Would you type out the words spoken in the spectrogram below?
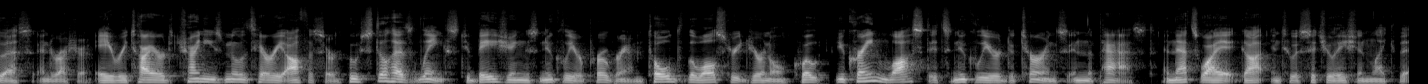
US and Russia. A retired Chinese military officer who still has links to Beijing's nuclear program told the Wall Street Journal, quote, Ukraine lost its nuclear deterrence in the past, and that's why it got into a situation like this,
